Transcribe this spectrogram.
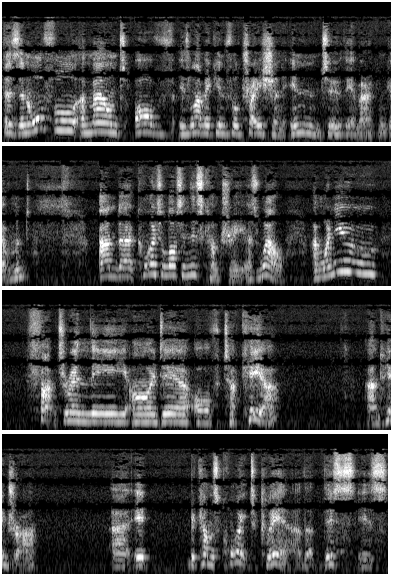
There's an awful amount of Islamic infiltration into the American government, and uh, quite a lot in this country as well. And when you factor in the idea of taqiyya and hijrah, uh, it becomes quite clear that this is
